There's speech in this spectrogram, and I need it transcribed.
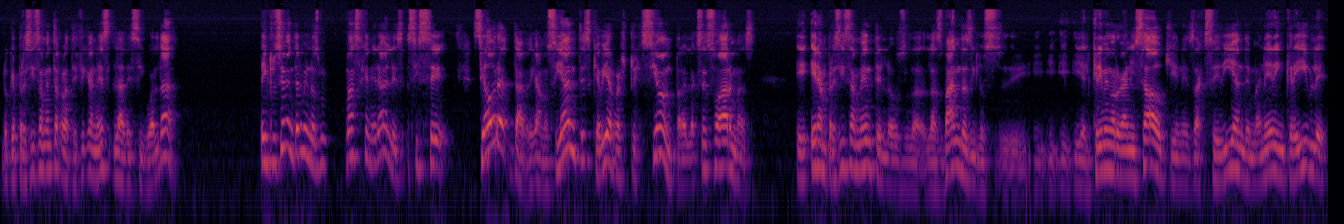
lo que precisamente ratifican es la desigualdad. E inclusive en términos más generales, si, se, si ahora, digamos, si antes que había restricción para el acceso a armas, eh, eran precisamente los, las bandas y, los, y, el crimen organizado quienes accedían de manera increíble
